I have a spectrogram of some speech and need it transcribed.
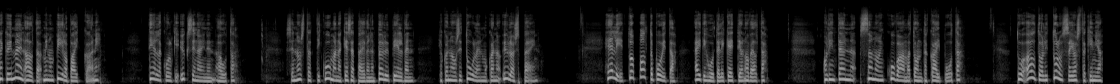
näkyi mäen alta minun piilopaikkaani. Tiellä kulki yksinäinen auto. Se nostatti kuumana kesäpäivänä pölypilven, joka nousi tuulen mukana ylöspäin. Heli, tuo polttopuita, äiti huuteli keittiön ovelta. Olin täynnä sanoin kuvaamatonta kaipuuta. Tuo auto oli tulossa jostakin ja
